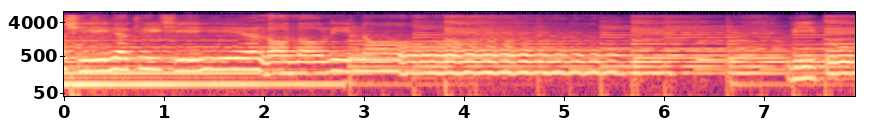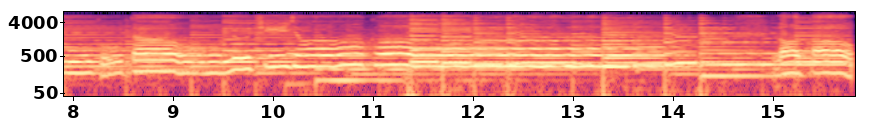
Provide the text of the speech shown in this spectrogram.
我是去是老老里诺，为故故道路只有个，老道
